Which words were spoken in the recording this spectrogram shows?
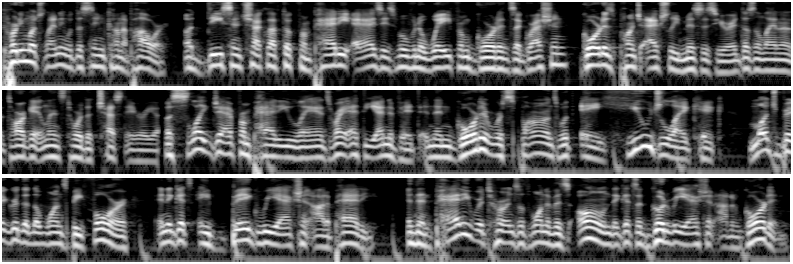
pretty much landing with the same kind of power. A decent check left hook from Paddy as he's moving away from Gordon's aggression. Gordon's punch actually misses here. It doesn't land on the target, it lands toward the chest area. A slight jab from Paddy lands right at the end of it, and then Gordon responds with a huge leg kick much bigger than the ones before, and it gets a big reaction out of Paddy. And then Paddy returns with one of his own that gets a good reaction out of Gordon.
